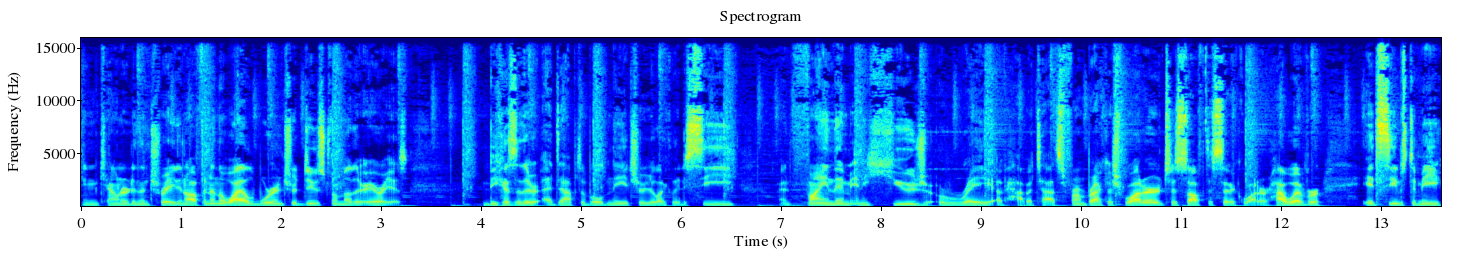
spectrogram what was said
encountered in the trade and often in the wild were introduced from other areas. Because of their adaptable nature, you're likely to see and find them in a huge array of habitats from brackish water to soft acidic water. However, it seems to me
